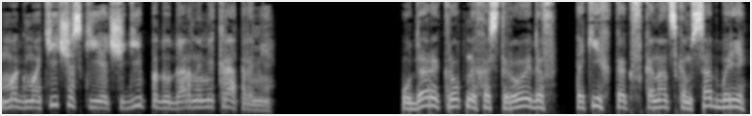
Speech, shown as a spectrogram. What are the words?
магматические очаги под ударными кратерами. Удары крупных астероидов, таких как в канадском Садбери,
